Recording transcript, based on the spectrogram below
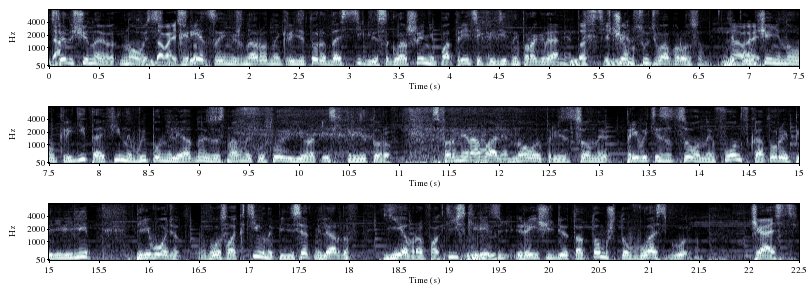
Да. Следующая новость. Давай, Греция и международные кредиторы достигли соглашения по третьей кредитной программе. Достигли. В чем суть вопроса? Для Давай. получения нового кредита Афины выполнили одно из основных условий европейских кредиторов. Сформировали новый приватизационный, приватизационный фонд, в который перевели, переводят госактивы на 50 миллиардов евро. Фактически угу. речь, речь идет о том, что власть часть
